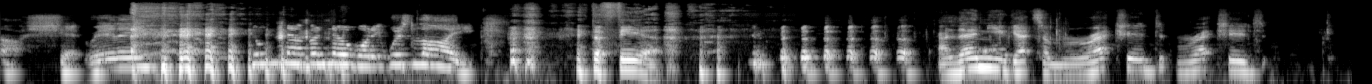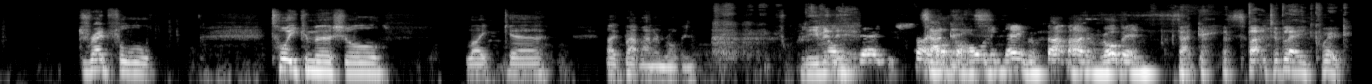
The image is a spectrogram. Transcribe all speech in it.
"Oh shit, really? You'll never know what it was like." the fear. And then you get some wretched, wretched, dreadful toy commercial like uh, like Batman and Robin. Leave it oh, there. Sad days. The holding name of Batman and Robin. Sad days. Back to Blade, quick.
